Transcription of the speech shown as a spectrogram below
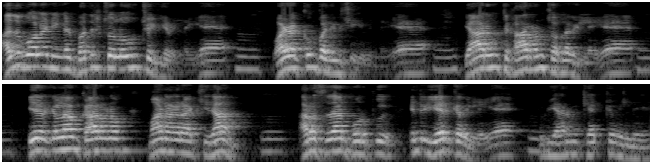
அதுபோல நீங்கள் பதில் சொல்லவும் செய்யவில்லையே வழக்கும் பதிவு செய்யவில்லையே யாரும் காரணம் சொல்லவில்லையே. இதற்கெல்லாம் காரணம் மாநகராட்சி தான். ம், அரசு தான் பொறுப்பு என்று ஏற்கவில்லையே. இப்படி யாருமே கேட்கவில்லையே.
